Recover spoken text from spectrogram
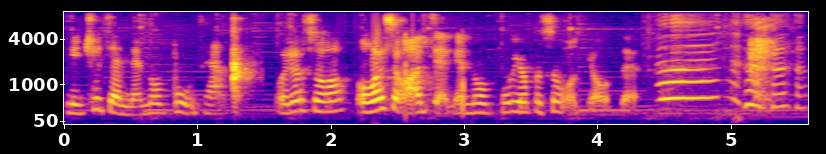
你去捡联络簿这样，我就说我为什么要捡联络簿，又不是我丢的。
